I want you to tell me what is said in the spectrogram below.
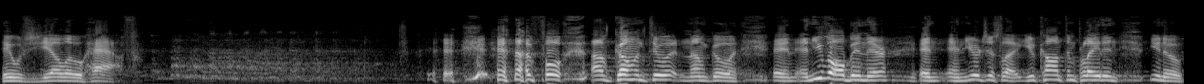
it was yellow half. and I pull, I'm coming to it and I'm going, and, and you've all been there and, and you're just like, you're contemplating, you know,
